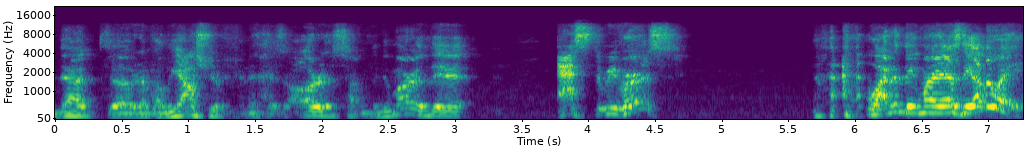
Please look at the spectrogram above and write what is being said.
that uh, Rav Elyashiv in his Aris on the Gemara there asked the reverse. Why did the Gemara ask the other way?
